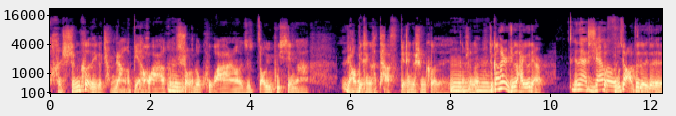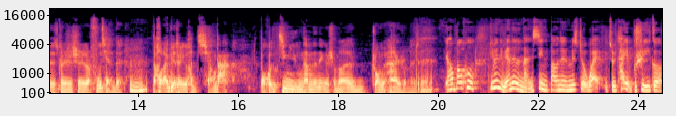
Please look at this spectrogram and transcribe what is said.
很深刻的一个成长和变化，和受了很多苦啊，然后就遭遇不幸啊，然后变成一个很 tough，变成一个深刻的，更深刻的。就刚开始觉得还有点儿有点是个 shallow，浮躁，对对对对，可是是有点肤浅，对，嗯。但后来变成一个很强大，包括经营他们的那个什么庄园还是什么，对，然后包括因为里面那个男性，包括那个 Mr. White，就是他也不是一个。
